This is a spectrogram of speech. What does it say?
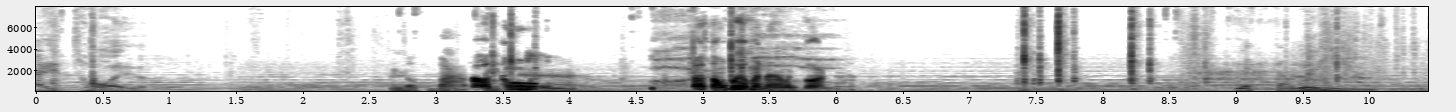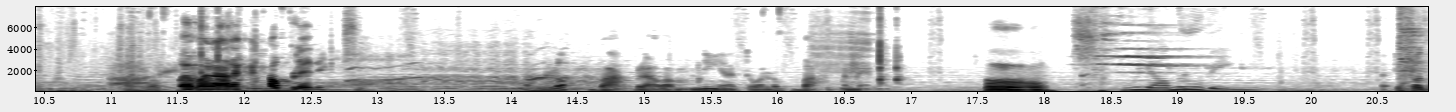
I toil. มันลบบาปเราเป็นต้องนะเราต้องเบอร์มานาวมันก่อน with the wind. มันลบเบอร์มานาวได้ครบเลยดิมันลบบาปเราอะนี่อะตัวลบบาปมันเนี่ย อืม We are moving. ไอ้ต้น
